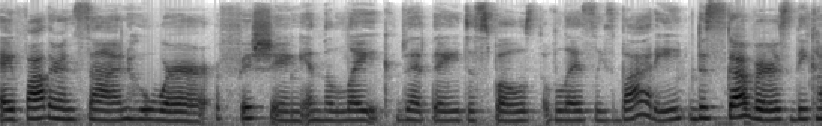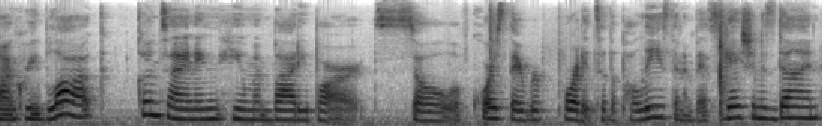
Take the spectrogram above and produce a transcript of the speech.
a father and son who were fishing in the lake that they disposed of Leslie's body discovers the concrete block containing human body parts. So, of course, they report it to the police, an investigation is done,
